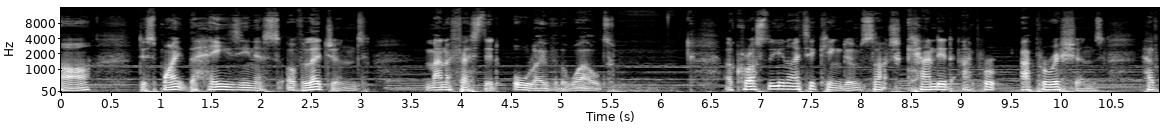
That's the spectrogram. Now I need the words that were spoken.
are, despite the haziness of legend, manifested all over the world. Across the United Kingdom, such candid appar- apparitions have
